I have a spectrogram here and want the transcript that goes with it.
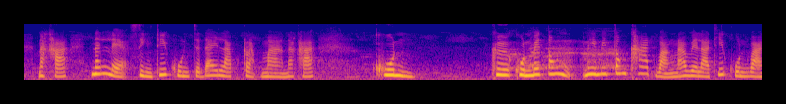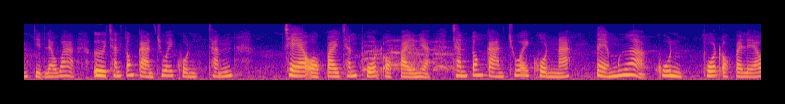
ๆนะคะ นั่นแหละสิ่งที่คุณจะได้รับกลับมานะคะ คุณ คือคุณไม่ต้องไม่ไม่ต้องคาดหวังนะ เวลาที่คุณวางจิตแล้วว่า เออ ฉันต้องการช่วยคน ฉันแชร์ออกไป ฉันโพสต์ออกไปเนี่ย ฉันต้องการช่วยคนนะ แต่เมื่อคุณโพสต์ออกไปแล้ว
